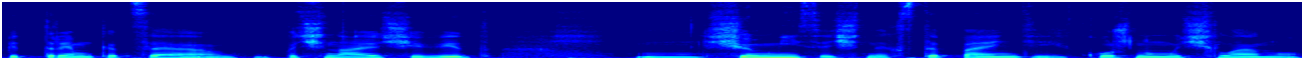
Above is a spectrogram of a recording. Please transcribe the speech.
підтримки. Це починаючи від щомісячних стипендій кожному члену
